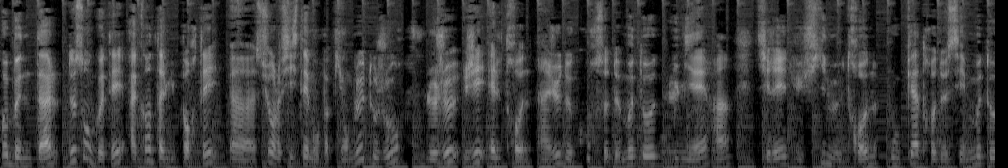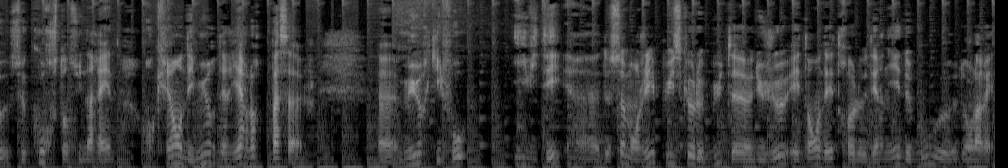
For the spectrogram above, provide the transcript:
Obenthal, de son côté, a quant à lui porté, euh, sur le système au papillon bleu toujours, le jeu GL Tron, un jeu de course de motos de lumière, hein, tiré du film Tron, où quatre de ces motos se coursent dans une arène en créant des murs derrière leur passage. Euh, murs qu'il faut éviter euh, de se manger puisque le but du jeu étant d'être le dernier debout dans l'arène.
